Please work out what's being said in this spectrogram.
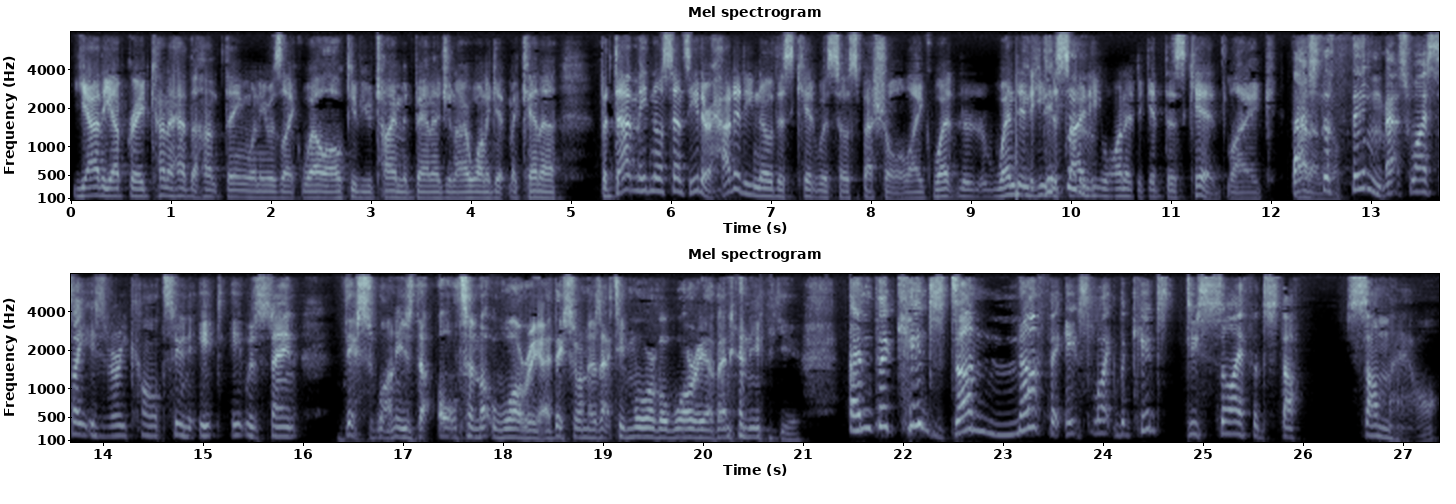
Yeah the upgrade kind of had the hunt thing when he was like well i'll give you time advantage and i want to get mckenna but that made no sense either how did he know this kid was so special like what when did He he decide he wanted to get this kid like That's the thing. That's why I say it's very cartoon. It it was saying this one is the ultimate warrior. This one is actually more of a warrior than any of you. And the kid's done nothing. It's like the kid's deciphered stuff somehow.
